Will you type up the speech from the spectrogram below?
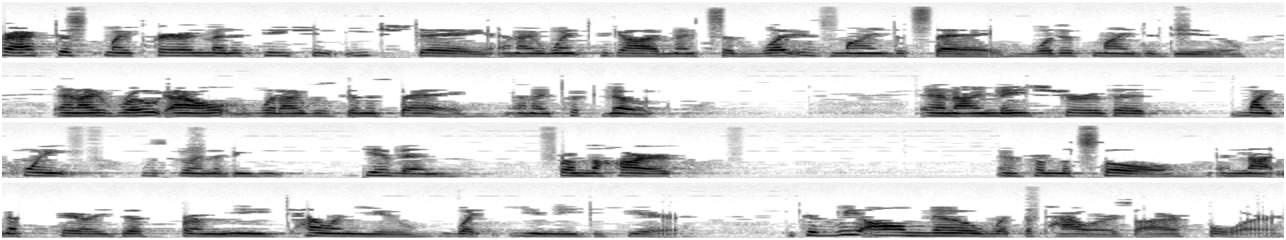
practiced my prayer and meditation each day, and I went to God and I said, What is mine to say? What is mine to do? And I wrote out what I was going to say, and I took notes and I made sure that my point was going to be given from the heart and from the soul, and not necessarily just from me telling you what you need to hear. Because we all know what the powers are for,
